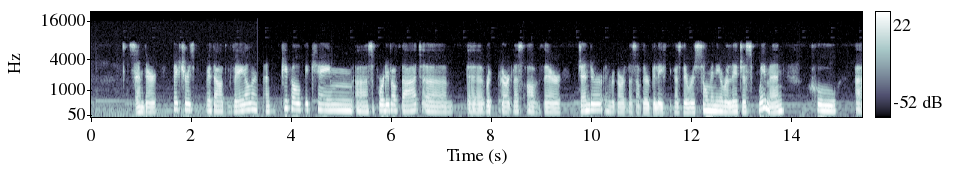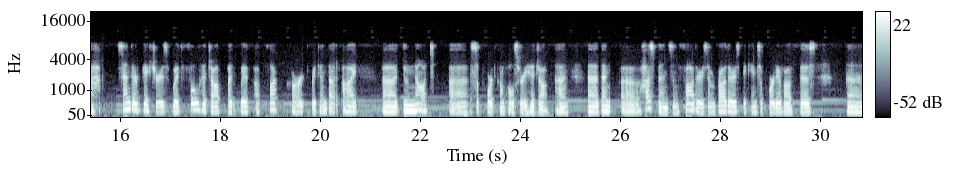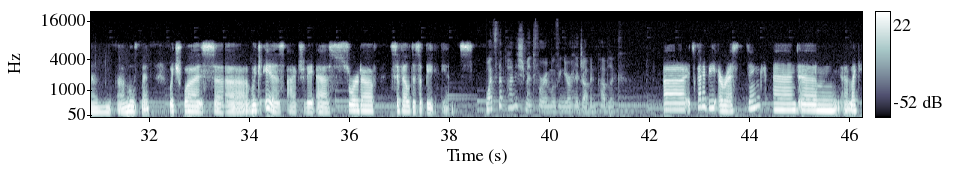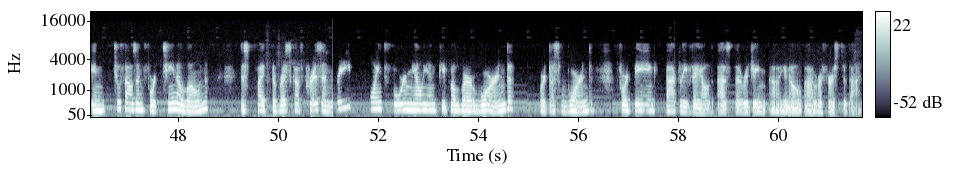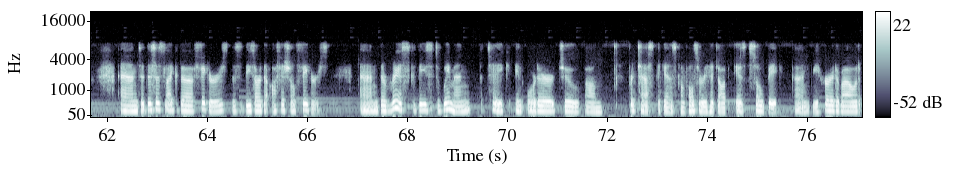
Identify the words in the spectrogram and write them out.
send their pictures without veil, and people became uh, supportive of that. Um, uh, regardless of their gender and regardless of their belief, because there were so many religious women who uh, sent their pictures with full hijab, but with a placard written that I uh, do not uh, support compulsory hijab. And uh, then uh, husbands and fathers and brothers became supportive of this um, movement, which was, which is actually a sort of civil disobedience. What's the punishment for removing your hijab in public? Uh, it's going to be arresting, and um, like in 2014 alone, despite the risk of prison, 3.4 million people were warned, were just warned, for being badly veiled, as the regime, uh, you know, uh, refers to that. And this is like the figures. This, these are the official figures and the risk these women take in order to um, protest against compulsory hijab is so big. And we heard about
